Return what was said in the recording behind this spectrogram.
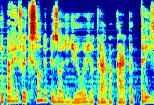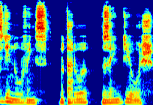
E para a reflexão do episódio de hoje, eu trago a carta 3 de Nuvens, no tarô Zen de Osho.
